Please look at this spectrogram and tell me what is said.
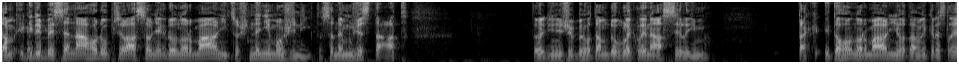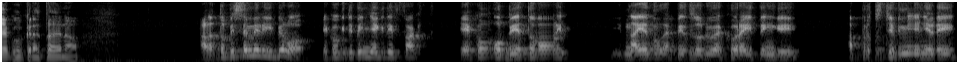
Tam i kdyby se náhodou přihlásil někdo normální, což není možný, to se nemůže stát. To jedině, že by ho tam dovlekli násilím, tak i toho normálního tam vykreslili jako kreténa. Ale to by se mi líbilo, jako kdyby někdy fakt jako obětovali na jednu epizodu jako ratingy a prostě vyměnili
